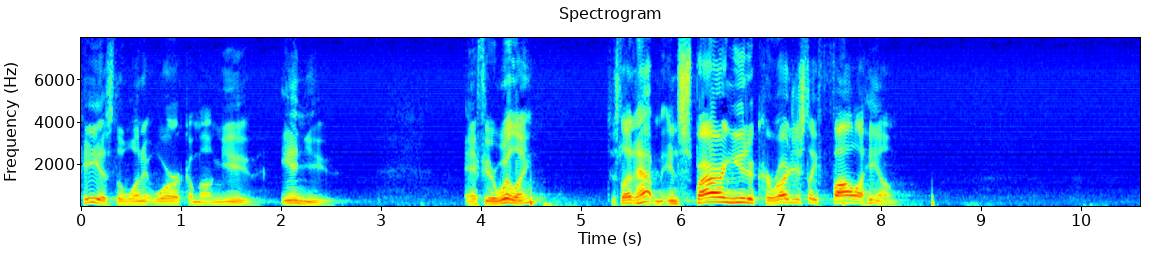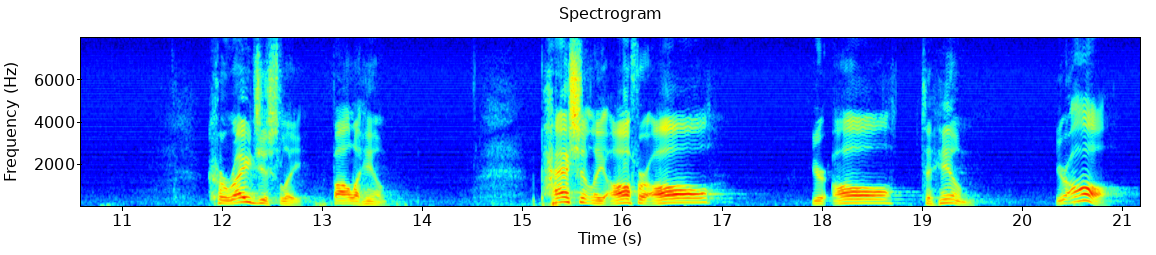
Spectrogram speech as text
He is the one at work among you, in you. If you're willing, just let it happen, inspiring you to courageously follow Him. Courageously follow Him passionately offer all, your all to Him. Your all.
